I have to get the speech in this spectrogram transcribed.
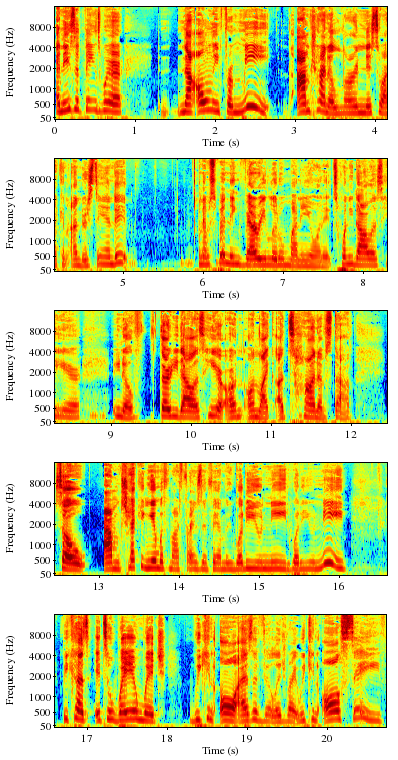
and these are things where not only for me i'm trying to learn this so i can understand it and I'm spending very little money on it. $20 here, you know, $30 here on, on like a ton of stuff. So I'm checking in with my friends and family. What do you need? What do you need? Because it's a way in which we can all, as a village, right, we can all save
